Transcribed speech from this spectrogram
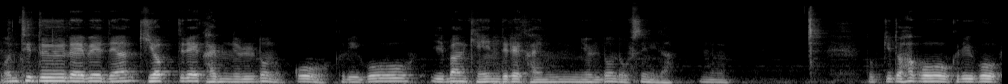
원티드 랩에 대한 기업들의 가입률도 높고 그리고 일반 개인들의 가입률도 높습니다. 음, 높기도 하고 그리고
